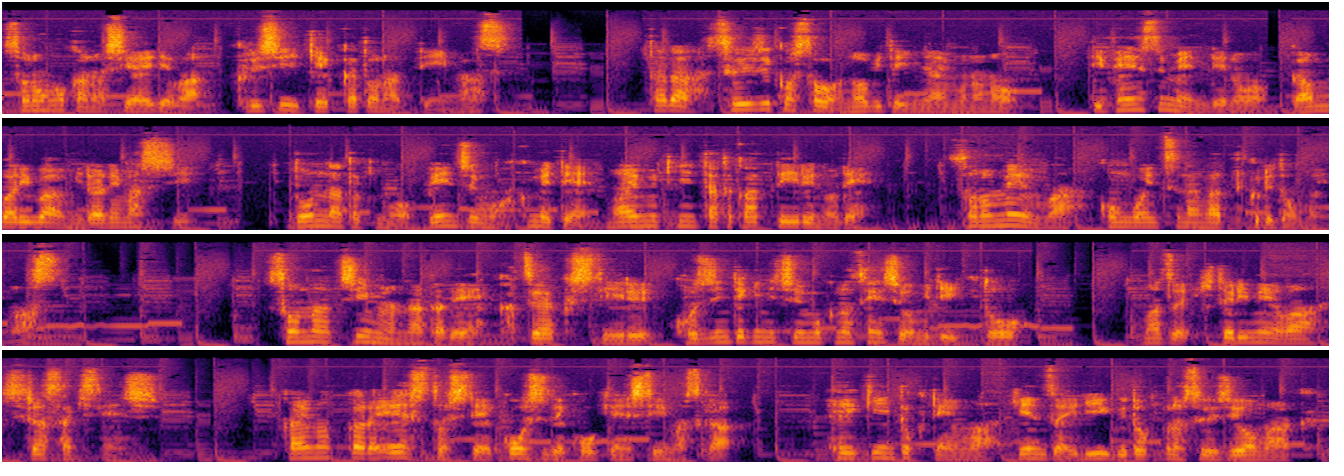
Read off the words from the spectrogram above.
その他の試合では苦しい結果となっています。ただ、数字こそ伸びていないものの、ディフェンス面での頑張りは見られますし、どんな時もベンチも含めて前向きに戦っているので、その面は今後につながってくると思います。そんなチームの中で活躍している個人的に注目の選手を見ていくと、まず1人目は白崎選手。開幕からエースとして攻守で貢献していますが、平均得点は現在リーグトップの数字をマーク。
